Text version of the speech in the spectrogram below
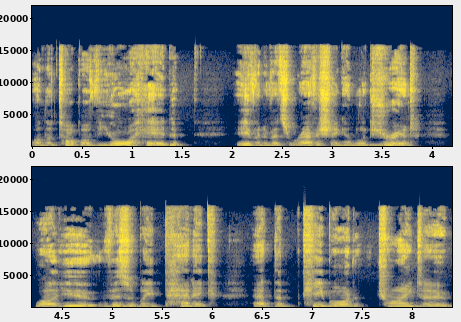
on the top of your head, even if it's ravishing and luxuriant, while you visibly panic at the keyboard trying to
